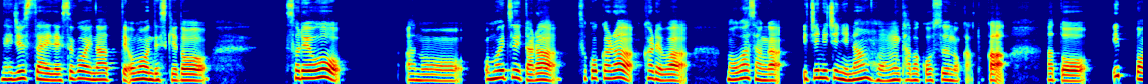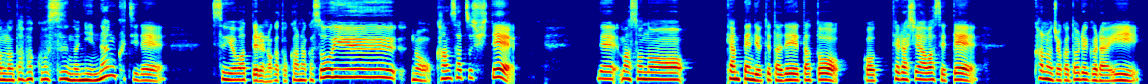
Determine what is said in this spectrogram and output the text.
ね、10歳ですごいなって思うんですけど、それを、あの、思いついたら、そこから彼は、ま、おばあさんが1日に何本タバコを吸うのかとか、あと1本のタバコを吸うのに何口で吸い終わってるのかとか、なんかそういうのを観察して、で、まあ、そのキャンペーンで言ってたデータと、こう照らし合わせて、彼女がどれぐらい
